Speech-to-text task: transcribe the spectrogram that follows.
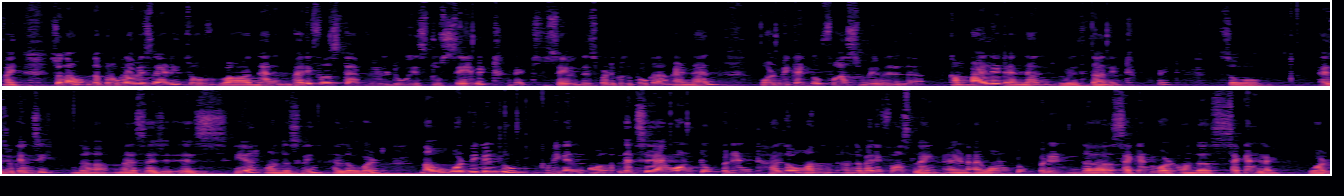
Fine. So now the program is ready. So uh, then very first step we will do is to save it right? So save this particular program and then what we can do first we will uh, compile it and then we'll run it right? So as you can see the message is here on the screen hello world. Now what we can do we can uh, let's say i want to print hello on on the very first line and i want to print the second word on the second line word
